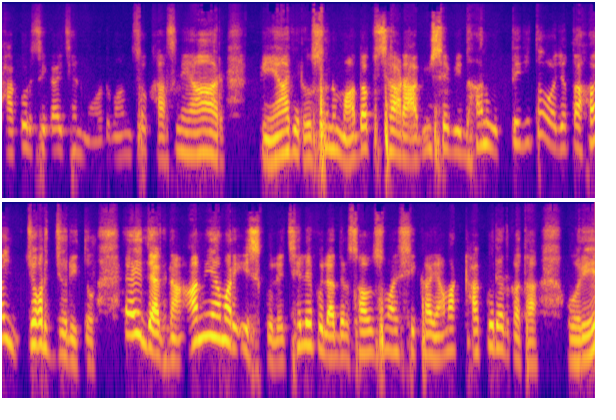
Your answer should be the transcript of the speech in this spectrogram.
ঠাকুর শিখাইছেন, মদ, মাংস খাসনি আর, পেঁয়াজ, রসুন, মাদক ছাড় আমিষে বিধান উত্তেজিত অযথা হয় জর্জরিত। এই দেখ না, আমি আমার স্কুলে ছেলেপুলাদের সবসময় শিখাই আমার ঠাকুরের কথা। ওরে,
